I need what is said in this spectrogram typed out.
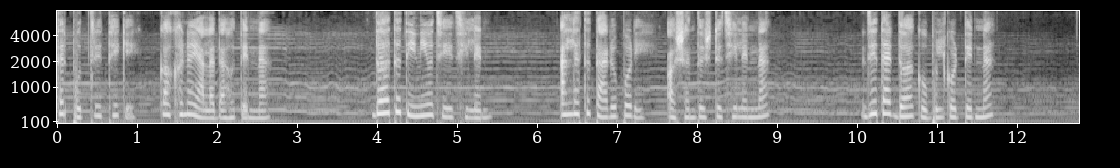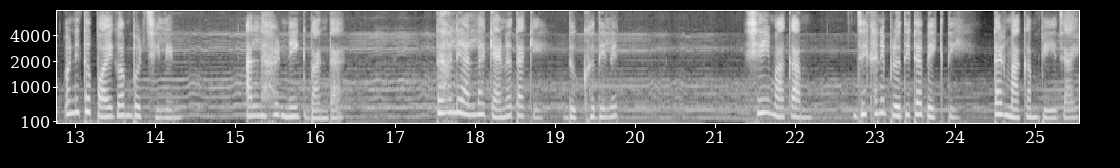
তার পুত্রের থেকে কখনোই আলাদা হতেন না। দোয়া তো তিনিও চেয়েছিলেন। আল্লাহ তো তার উপরে অসন্তুষ্ট ছিলেন না। যে তার দোয়া কবুল করতেন না, উনি তো পয়গম্বর ছিলেন, আল্লাহর নেক বান্দা। তাহলে আল্লাহ কেন তাকে দুঃখ দিলেন? সেই মাকাম যেখানে প্রতিটা ব্যক্তি তার মাকাম পেয়ে যায়।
